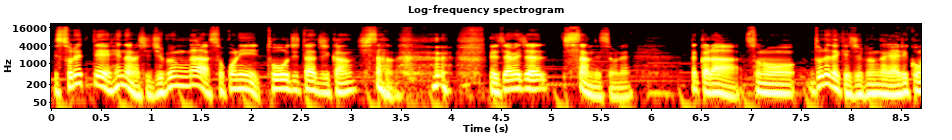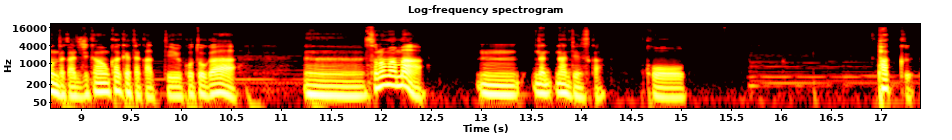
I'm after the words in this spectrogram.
でそれって変な話自分がそこに投じた時間資産。めちゃめちゃ資産ですよね。だからそのどれだけ自分がやり込んだか時間をかけたかっていうことがうんそのままうんななんていうんですかこうパック。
